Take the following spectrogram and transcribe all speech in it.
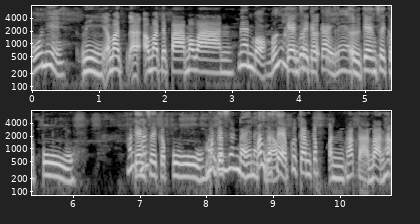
โอ้นี่ นี่เอามาเอามาแต่ปลาเมื่อวาน แม่นบอกเบิ้งแกงใส่กกระไก่แน่เออแกงใส่กระปูมันแกงมันใส่กระปู มันเป็นจังไดนะมันเขีก็ยวแสบคือกันกับอันผักกาดบ้านเฮา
